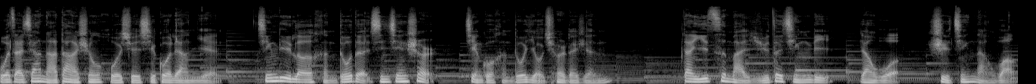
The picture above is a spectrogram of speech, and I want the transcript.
我在加拿大生活学习过两年，经历了很多的新鲜事儿，见过很多有趣儿的人，但一次买鱼的经历让我至今难忘。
